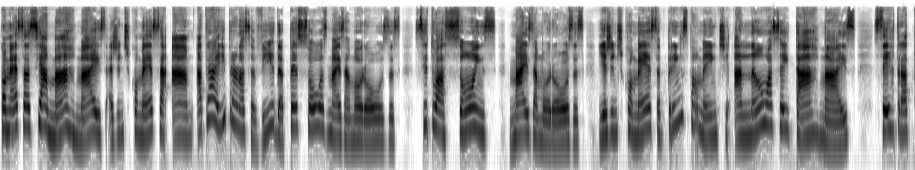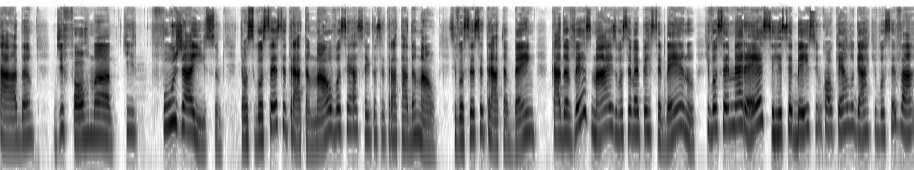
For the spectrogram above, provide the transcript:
começa a se amar mais, a gente começa a atrair para nossa vida pessoas mais amorosas, situações mais amorosas, e a gente começa principalmente a não aceitar mais ser tratada de forma que Fuja a isso. Então, se você se trata mal, você aceita ser tratada mal. Se você se trata bem, cada vez mais você vai percebendo que você merece receber isso em qualquer lugar que você vá.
